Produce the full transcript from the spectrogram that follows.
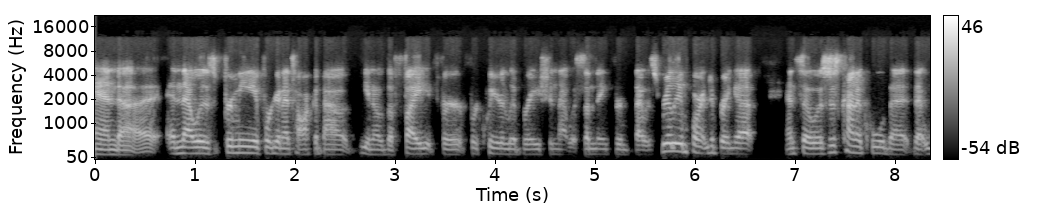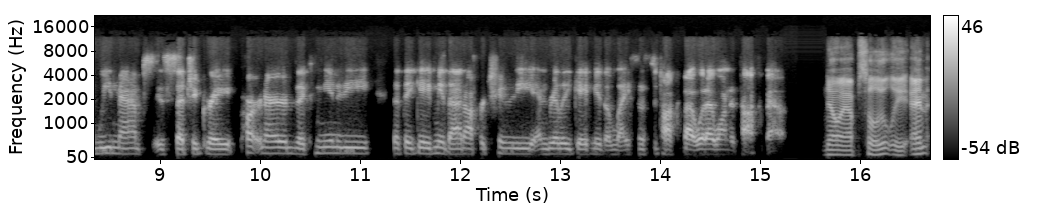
and uh, and that was for me if we're going to talk about you know the fight for for queer liberation that was something for, that was really important to bring up. And so it was just kind of cool that that Weedmaps is such a great partner the community that they gave me that opportunity and really gave me the license to talk about what i want to talk about. No absolutely. And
